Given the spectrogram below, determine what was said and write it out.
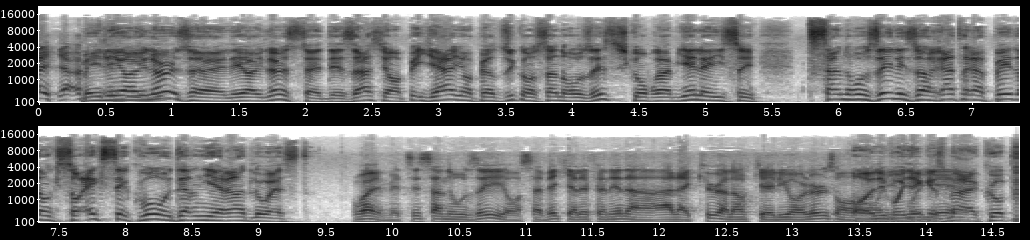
meilleur. Mais les Oilers, euh, les Oilers, c'est un désastre. hier, ils ont perdu contre San Jose. Si je comprends bien, là, San Jose les a rattrapés, donc ils sont ex au dernier rang de l'Ouest. Oui, mais tu sais, San Jose, on savait qu'il allait finir à la queue alors que les Oilers, on, on, les, voyait, quasiment à la coupe.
